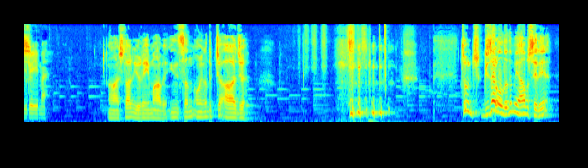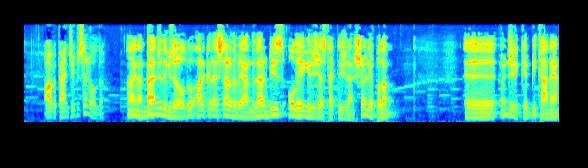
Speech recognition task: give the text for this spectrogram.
Evet. yüreğime. Ağaçlar yüreğim abi. İnsanın oynadıkça ağacı. Tunç güzel oldu değil mi ya bu seri? Abi bence güzel oldu. Aynen bence de güzel oldu. Arkadaşlar da beğendiler. Biz olaya gireceğiz taklitçiler. Şöyle yapalım. Ee, öncelikle bir tane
